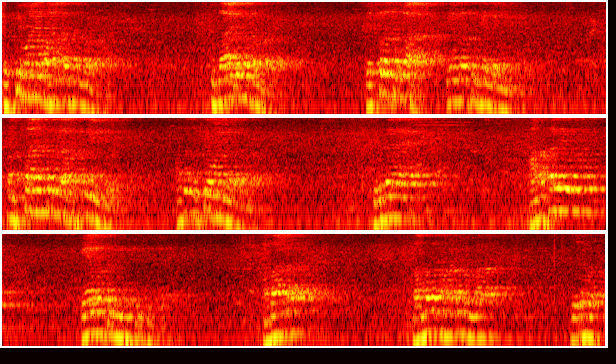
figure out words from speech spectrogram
കൃത്യമായ മാനദണ്ഡങ്ങളാണ്. ഉദാഹരണമാണ് എത്ര തുക കേന്ദ്രത്തിന്റെ കയ്യിൽ? സംസ്ഥാനത്തിന്റെ അർഹതയുണ്ട് അത് കൃത്യമായി ഇവിടെ കേരളത്തിൽ ലഭിക്കുന്നില്ല. അതാണ് നമ്മുടെ നാടിനുള്ള ദുരവസ്ഥ.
